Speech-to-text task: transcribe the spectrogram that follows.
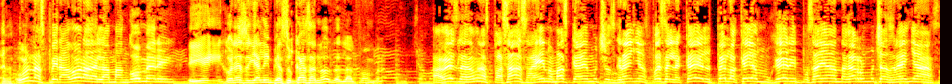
Una aspiradora de la Montgomery. Y, y con eso ya limpia su casa, ¿no? De la alfombra. A veces le da unas pasadas ahí, nomás que hay muchas greñas. Pues se le cae el pelo a aquella mujer y pues ahí anda, agarro muchas greñas.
